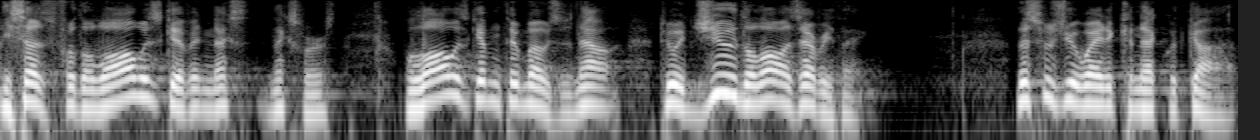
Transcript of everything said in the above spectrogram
He says, For the law was given, next, next verse, the law was given through Moses. Now, to a Jew, the law is everything. This was your way to connect with God.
